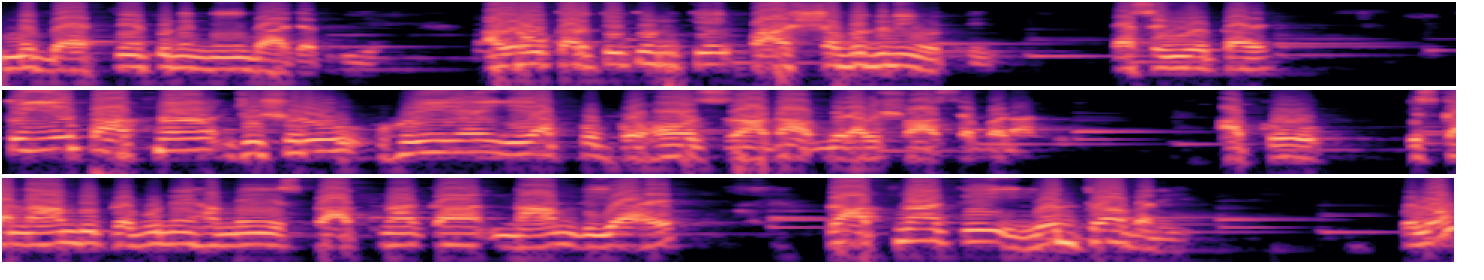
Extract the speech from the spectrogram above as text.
में बैठते हैं तो उन्हें नींद आ जाती है। अगर वो करते तो उनके पास शब्द नहीं होते। ऐसे भी होता है। तो ये प्रार्थना जो शुरू हुई है, ये आपको बहुत ज़्यादा मेरा विश्वास है बढ़ा आपको इसका नाम भी प्रभु ने हमें इस प्रार्थना का नाम दिया है। प्रार्थना के योद्धा बने। बोलो,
